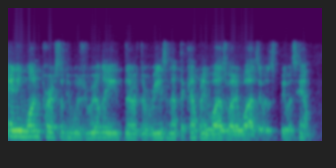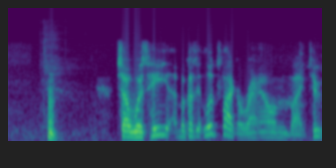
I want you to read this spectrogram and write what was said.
any one person who was really the the reason that the company was what it was. It was it was him. So was he because it looks like around like two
